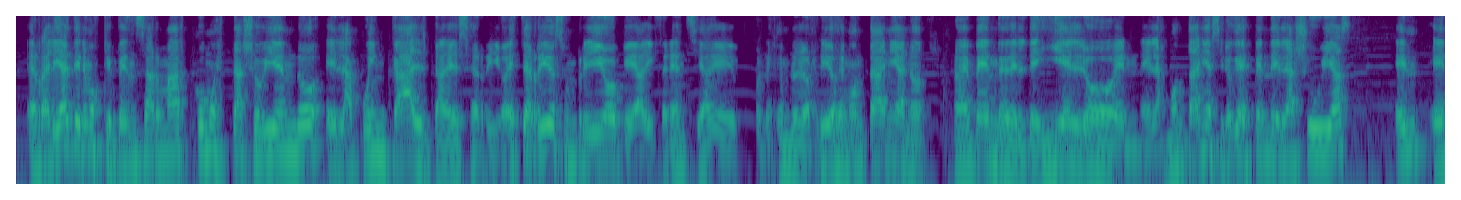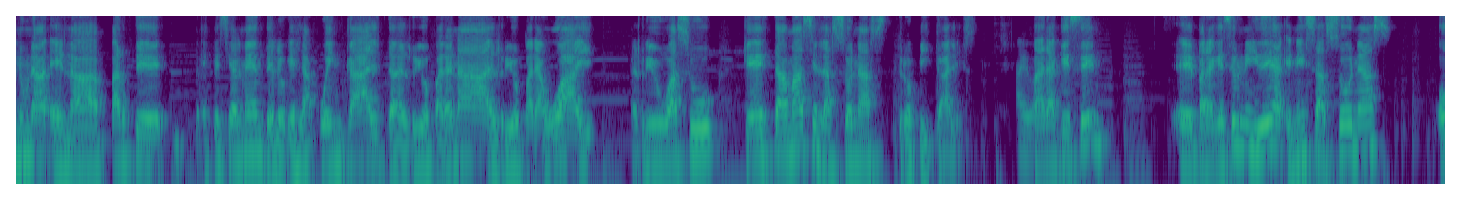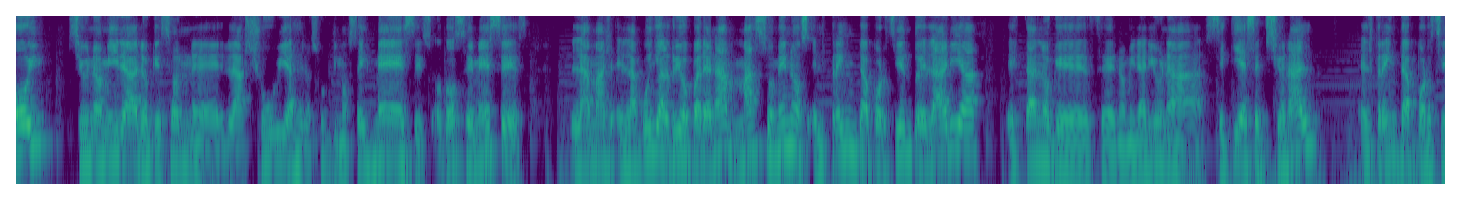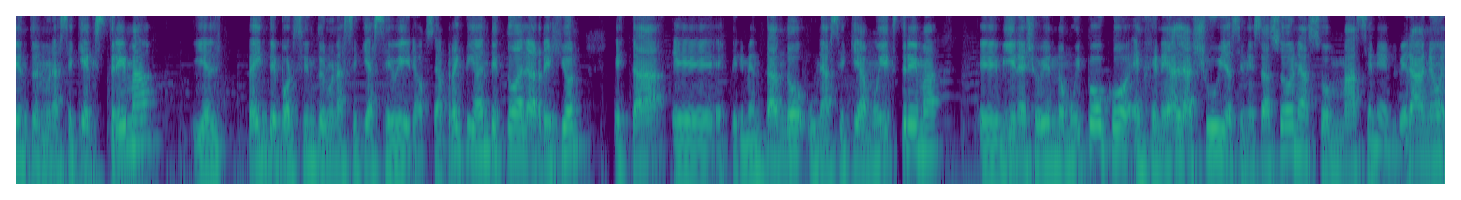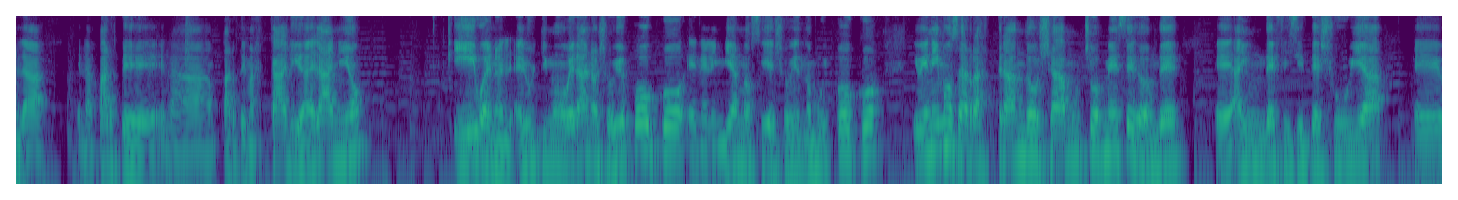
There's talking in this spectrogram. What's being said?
en realidad tenemos que pensar más cómo está lloviendo en la cuenca alta de ese río. Este río es un río que a diferencia de, por ejemplo, los ríos de montaña, no, depende del deshielo en, las montañas, sino que depende de las lluvias en la parte, especialmente lo que es la cuenca alta del río Paraná, el río Paraguay, el río Iguazú, que está más en las zonas tropicales. Para que, se, eh, para que se una idea, en esas zonas, hoy, si uno mira lo que son eh, las lluvias de los últimos seis meses o 12 meses, la, en la cuenca del río Paraná, más o menos el 30% del área está en lo que se denominaría una sequía excepcional, el 30% en una sequía extrema y el 20% en una sequía severa. O sea, prácticamente toda la región está eh, experimentando una sequía muy extrema, eh, viene lloviendo muy poco, en general las lluvias en esa zona son más en el verano, en la, en la, parte, en la parte más cálida del año, y bueno, el, último verano llovió poco, en el invierno sigue lloviendo muy poco, y venimos arrastrando ya muchos meses donde eh, hay un déficit de lluvia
